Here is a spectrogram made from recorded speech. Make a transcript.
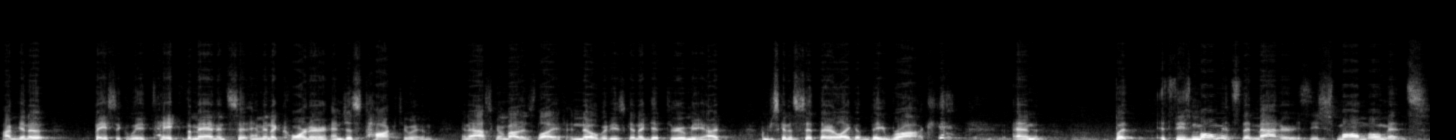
I'm going to basically take the man and sit him in a corner and just talk to him and ask him about his life. And nobody's going to get through me. I, I'm just going to sit there like a big rock. and, but it's these moments that matter. It's these small moments.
